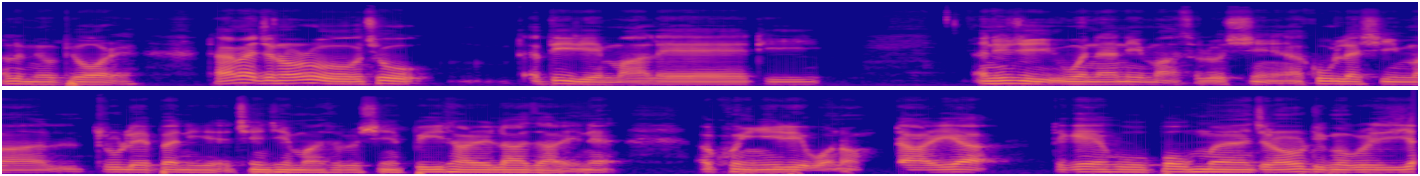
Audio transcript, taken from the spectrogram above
အဲ့လိုမျိုးပြောတယ်ဒါပေမဲ့ကျွန်တော်တို့အချို့အသည့်တွေမှာလည်းဒီအန်ယူဂျီဝန်ထမ်းတွေမှာဆိုလို့ရှိရင်အခုလက်ရှိမှာသူတို့လည်းပတ်နေတဲ့အချင်းချင်းမှာဆိုလို့ရှိရင်ပေးထားတဲ့လစာတွေနဲ့အခွင့်အရေးတွေပေါ့နော်ဒါတွေကတကယ်ဟိုပုံမှန်ကျွန်တော်တို့ဒီမိုကရေစီရ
